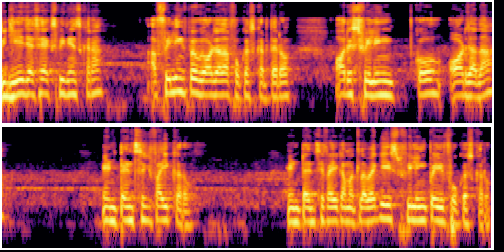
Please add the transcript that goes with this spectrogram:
तो ये जैसे एक्सपीरियंस करा। अब फीलिंग्स पे और ज़्यादा फोकस करते रहो और इस फीलिंग को और ज़्यादा इंटेंसिफाई करो। इंटेंसिफाई का मतलब है कि इस फीलिंग पे ही फोकस करो।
